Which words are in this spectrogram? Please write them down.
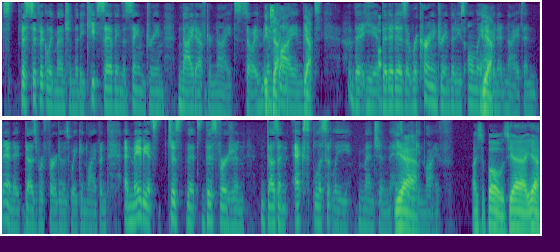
specifically mention that he keeps having the same dream night after night, so im- Exactly, implying yeah. That he that it is a recurring dream that he's only Yeah. having at night, and and it does refer to his waking life, and and maybe it's just that this version doesn't explicitly mention his Yeah. waking life. I suppose, yeah, yeah.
